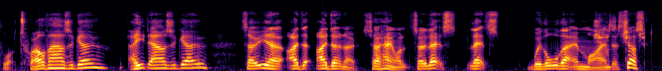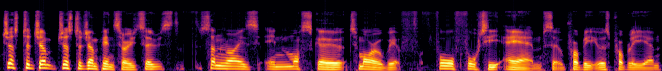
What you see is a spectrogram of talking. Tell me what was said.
what, twelve hours ago, eight hours ago. So you know, I, d- I don't know. So hang on. So let's let's with all that in mind, just, just just to jump just to jump in. Sorry. So sunrise in Moscow tomorrow will be at four forty a.m. So probably it was probably um,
